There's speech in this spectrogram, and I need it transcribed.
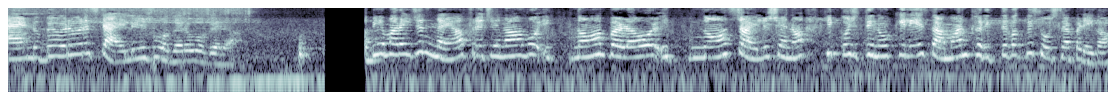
and be very very stylish वगैरह वगैरह। अभी हमारा जो नया फ्रिज है ना, वो इतना बड़ा और इतना स्टाइलिश है ना कि कुछ दिनों के लिए सामान खरीदते वक्त भी सोचना पड़ेगा।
